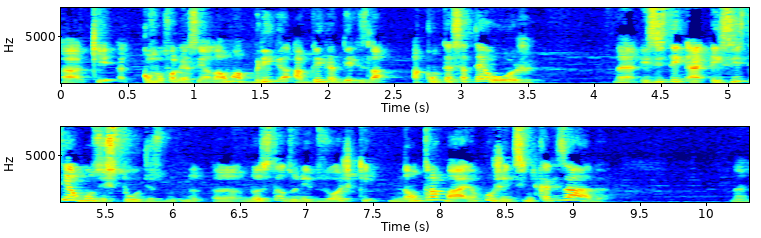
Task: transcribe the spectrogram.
uh, que, como eu falei assim, lá uma briga, a briga deles lá acontece até hoje. Né? Existem, eh, existem alguns estúdios uh, nos Estados Unidos hoje que não trabalham com gente sindicalizada. Né?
